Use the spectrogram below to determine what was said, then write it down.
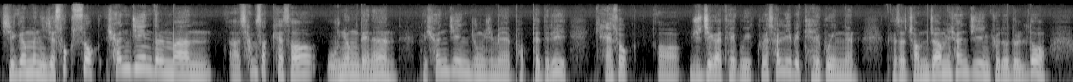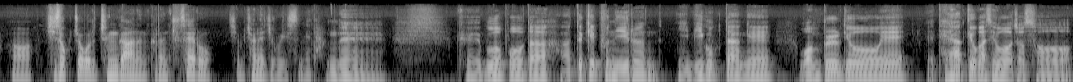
지금은 이제 속속 현지인들만 아, 참석해서 운영되는 그 현지인 중심의 법회들이 계속 어, 유지가 되고 있고요. 설립이 되고 있는 그래서 점점 현지인 교도들도 어, 지속적으로 증가하는 그런 추세로 지금 전해지고 있습니다. 네. 그 무엇보다 아, 뜻깊은 일은 이 미국 땅에 원불교의 대학교가 세워져서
